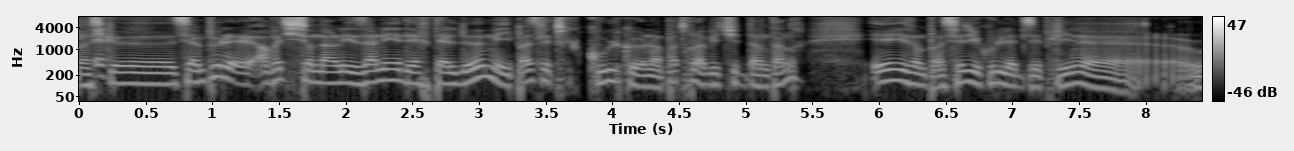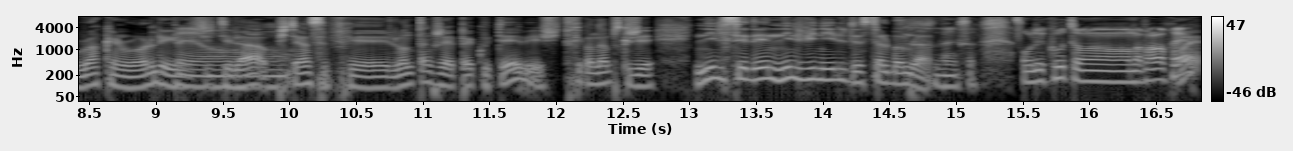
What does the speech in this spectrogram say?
parce que c'est un peu, les- en fait ils sont dans les années des RTL2 mais ils passent les trucs cool qu'on n'a pas trop l'habitude d'entendre. Et ils ont passé du coup le Led Zeppelin, euh, Rock and Roll, et Ben, j'étais là, putain ça fait longtemps que j'avais pas écouté, mais je suis très content parce que j'ai ni le CD ni le vinyle de cet album là. C'est dingue ça. On l'écoute, on en, parle après Ouais,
